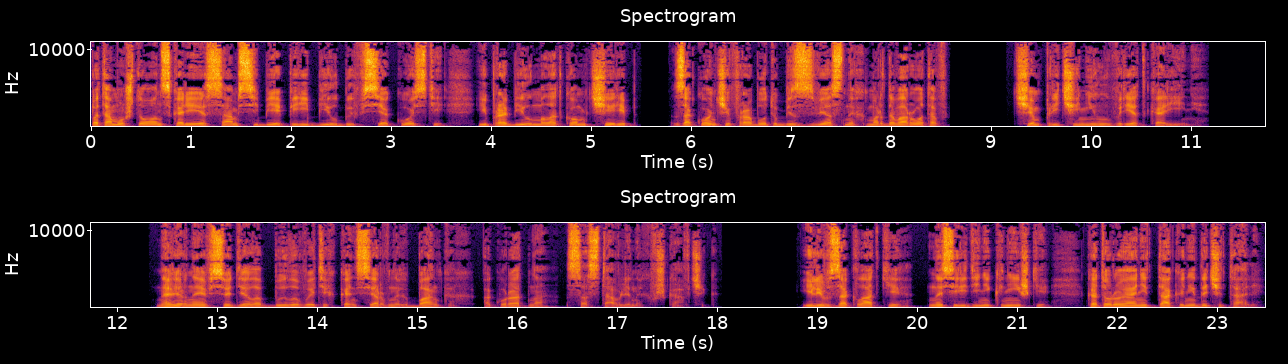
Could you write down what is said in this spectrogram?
Потому что он скорее сам себе перебил бы все кости и пробил молотком череп, закончив работу безвестных мордоворотов, чем причинил вред Карине. Наверное, все дело было в этих консервных банках, аккуратно составленных в шкафчик. Или в закладке на середине книжки, которую они так и не дочитали.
